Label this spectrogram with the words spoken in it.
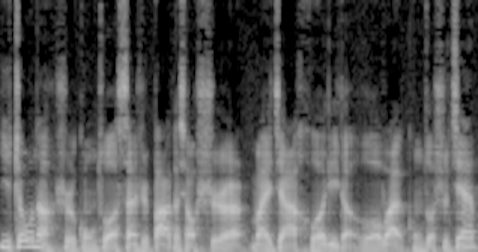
一周呢是工作三十八个小时，外加合理的额外工作时间。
